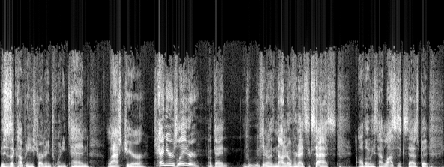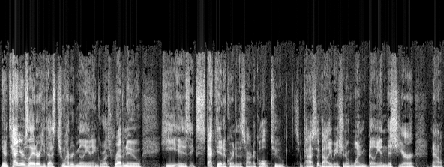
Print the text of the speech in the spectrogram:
This is a company he started in 2010. Last year, 10 years later, okay, you know, not an overnight success, although he's had lots of success, but you know, 10 years later, he does 200 million in gross revenue. He is expected, according to this article, to surpass a valuation of 1 billion this year. Now,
